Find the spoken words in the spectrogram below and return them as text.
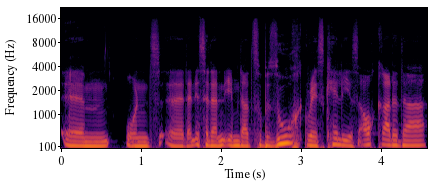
Ähm, und äh, dann ist er dann eben da zu Besuch. Grace Kelly ist auch gerade da.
